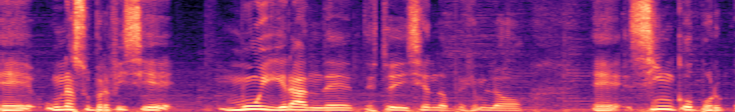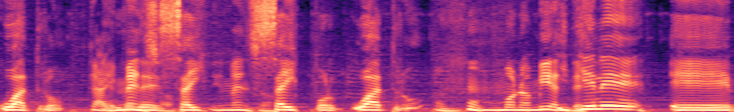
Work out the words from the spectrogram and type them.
eh, una superficie muy grande, te estoy diciendo, por ejemplo, 5 por 4 Claro, en vez de inmenso, 6, inmenso. por 4 Un, un y monoambiente. tiene eh,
